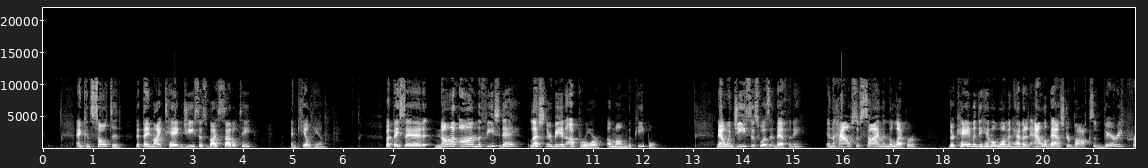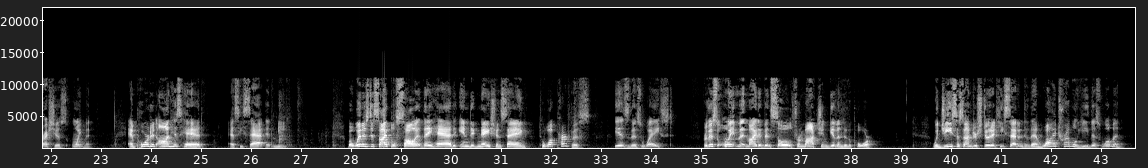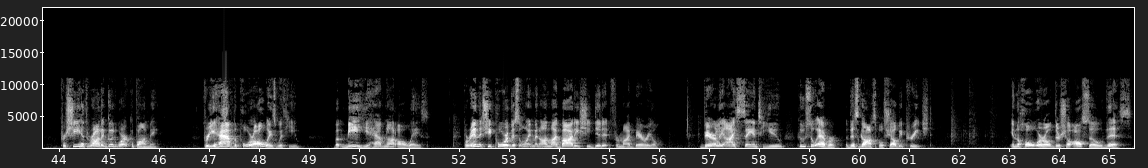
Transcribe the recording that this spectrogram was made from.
and consulted that they might take Jesus by subtlety and kill him. But they said, Not on the feast day, lest there be an uproar among the people. Now, when Jesus was in Bethany, in the house of Simon the leper, there came unto him a woman having an alabaster box of very precious ointment, and poured it on his head as he sat at meat. But when his disciples saw it, they had indignation, saying, To what purpose is this waste? For this ointment might have been sold for much and given to the poor. When Jesus understood it, he said unto them, Why trouble ye this woman? For she hath wrought a good work upon me. For ye have the poor always with you, but me ye have not always. For in that she poured this ointment on my body, she did it for my burial. Verily I say unto you, whosoever this gospel shall be preached in the whole world, there shall also this,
